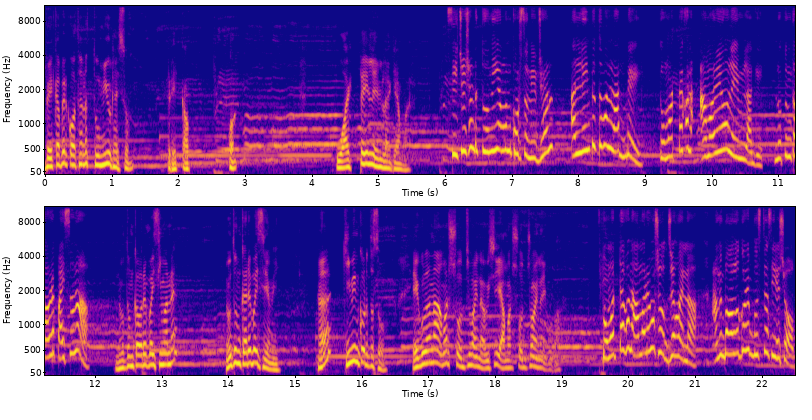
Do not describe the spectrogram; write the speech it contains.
ব্রেকআপের কথাটা তুমি উঠাইছো ব্রেকআপ ওয়ার্ডটাই লেম লাগে আমার সিচুয়েশনটা তুমি এমন করছ নির্জন। আর লেম তো তোমার লাগবেই। তোমারটা এখন আমারও লেম লাগে। নতুন কাউরে পাইছো না? নতুন কাউরে পাইছি মানে? নতুন কারে পাইছি আমি? হ্যাঁ? কি মিন করতেছো? এগুলো না আমার সহ্য হয় না বেশি আমার সহ্য হয় না এগুলো। তোমারটা এখন আমারও সহ্য হয় না। আমি ভালো করে বুঝতেছি এসব।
